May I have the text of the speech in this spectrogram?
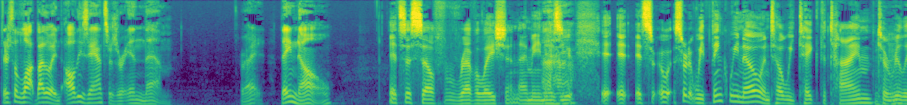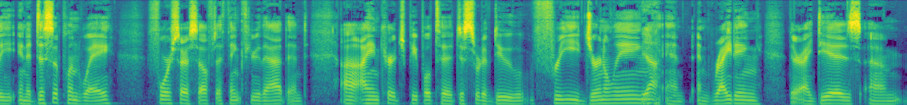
There's a lot. By the way, all these answers are in them, right? They know. It's a self revelation. I mean, as Uh-huh. you, it, it, it's sort of we think we know until we take the time to Mm-hmm. really, in a disciplined way, force ourselves to think through that. And uh, I encourage people to just sort of do free journaling Yeah. and and writing their ideas um,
